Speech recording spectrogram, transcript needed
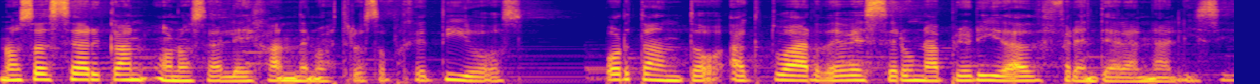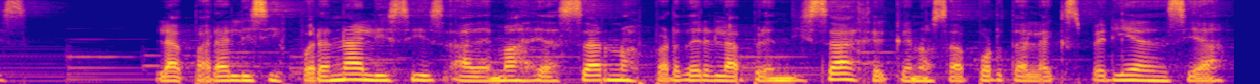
nos acercan o nos alejan de nuestros objetivos. Por tanto, actuar debe ser una prioridad frente al análisis. La parálisis por análisis, además de hacernos perder el aprendizaje que nos aporta la experiencia,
